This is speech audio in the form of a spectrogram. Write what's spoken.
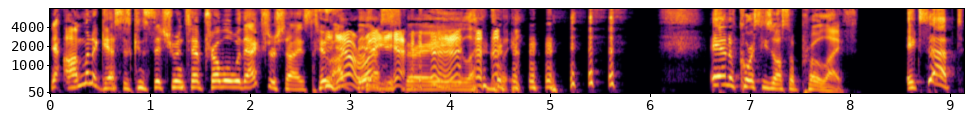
Yeah, I'm going to guess his constituents have trouble with exercise too. I Yeah, bet. right. Yeah. very likely. and of course, he's also pro life, except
